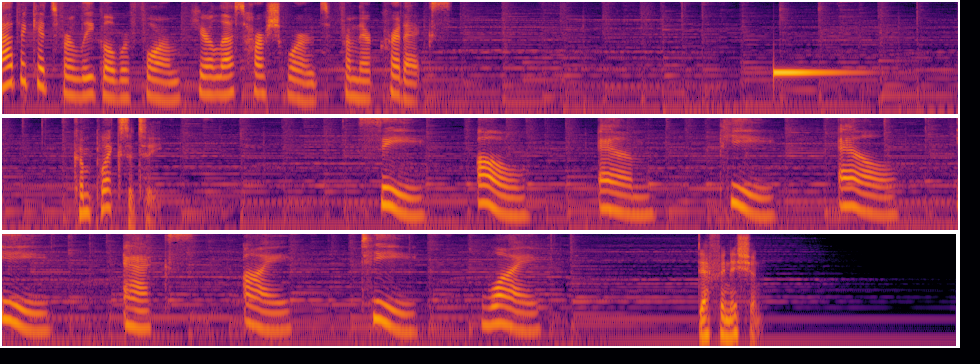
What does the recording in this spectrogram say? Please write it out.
Advocates for legal reform hear less harsh words from their critics. Complexity. C O M P L E X I T Y. Definition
